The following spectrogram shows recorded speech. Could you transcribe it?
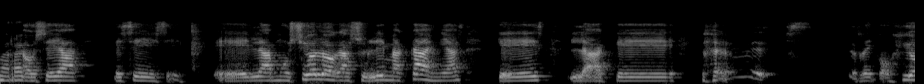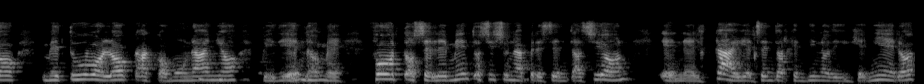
barracas. O sea, sí, sí. Eh, la museóloga Zulema Cañas que es la que recogió, me tuvo loca como un año pidiéndome fotos, elementos, hice una presentación en el CAI, el Centro Argentino de Ingenieros,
